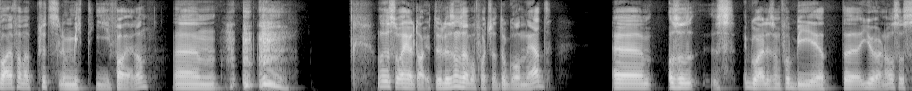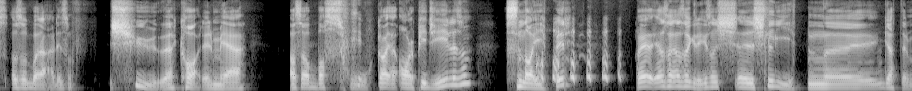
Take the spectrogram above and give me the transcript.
var jeg faen meg plutselig midt i favelaen. Um, og det så helt out ut, liksom, så jeg bare fortsatte å gå ned. Um, og så går jeg liksom forbi et uh, hjørne, og så, og så bare er det liksom 20 karer med Altså bazooka, RPG, liksom. Sniper. Og jeg, jeg, så- jeg snakker ikke sånn sj- sliten uh, gutter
